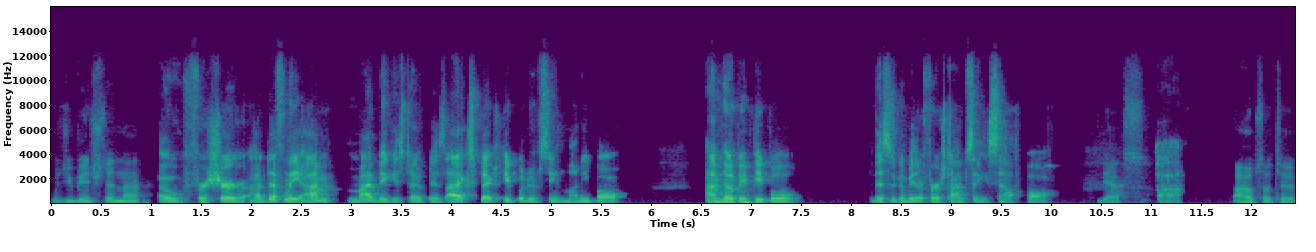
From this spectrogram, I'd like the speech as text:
would you be interested in that? Oh, for sure. I definitely. I'm. My biggest hope is I expect people to have seen Moneyball. I'm hoping people. This is going to be their first time seeing Southpaw. Yes, Uh, I hope so too.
